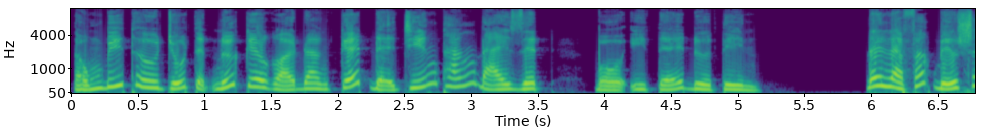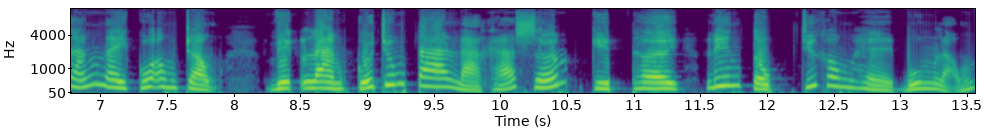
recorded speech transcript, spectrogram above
Tổng bí thư Chủ tịch nước kêu gọi đoàn kết để chiến thắng đại dịch, Bộ Y tế đưa tin. Đây là phát biểu sáng nay của ông Trọng. Việc làm của chúng ta là khá sớm, kịp thời, liên tục chứ không hề buông lỏng.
